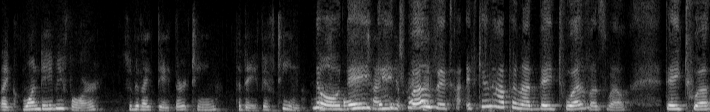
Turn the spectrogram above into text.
like one day before, so it'd be like day 13 to day 15. No, day, day 12, it, it can happen at day 12 as well. Day 12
